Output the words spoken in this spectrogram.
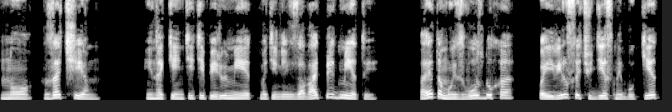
но зачем? Иннокентий теперь умеет материализовать предметы, поэтому из воздуха появился чудесный букет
